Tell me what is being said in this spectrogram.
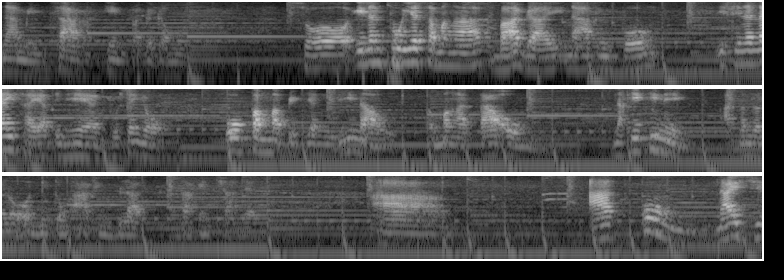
namin sa aking paggagamot. So, ilan po yan sa mga bagay na aking pong isinalaysay at inihayag po sa inyo upang mabigyan linaw ang mga taong nakikinig at nanonood nitong aking vlog sa aking channel. Ah, at kung nais nyo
